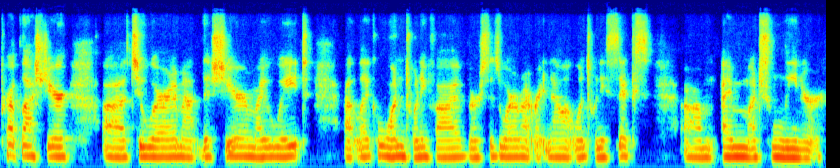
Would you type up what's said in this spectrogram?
prep last year uh, to where I'm at this year, my weight at like 125 versus where I'm at right now at 126, um, I'm much leaner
